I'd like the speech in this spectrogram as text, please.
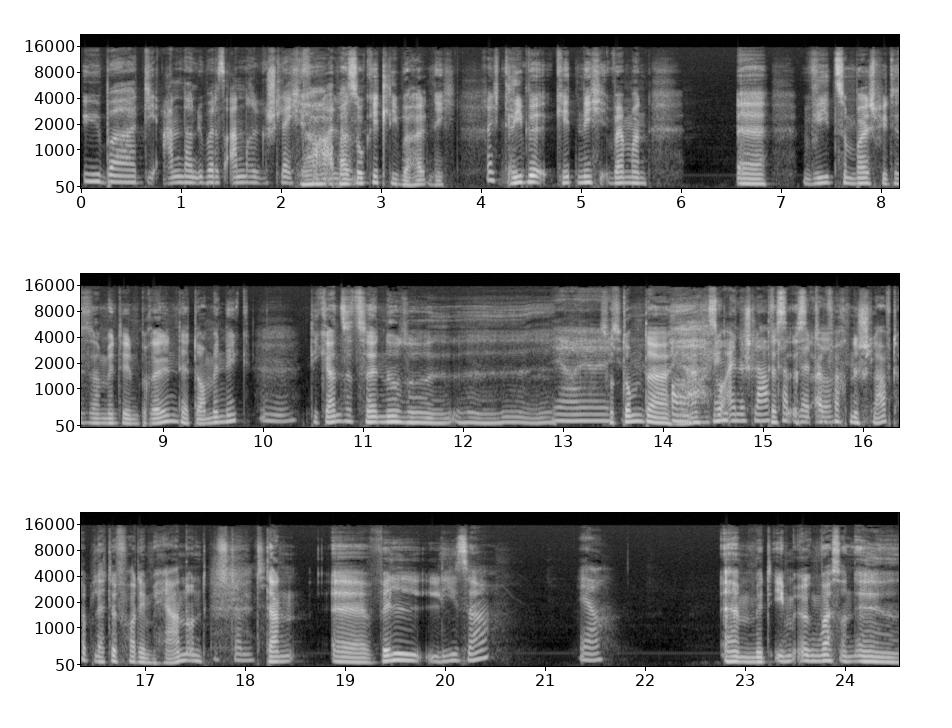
über die anderen, über das andere Geschlecht Ja, vor allem. aber so geht Liebe halt nicht. Richtig. Liebe geht nicht, wenn man, äh, wie zum Beispiel dieser mit den Brillen, der Dominik, die ganze Zeit nur so, äh, ja, ja, so ich, dumm daher Oh, so eine Das Schlaftablette. ist einfach eine Schlaftablette vor dem Herrn und das dann äh, will Lisa Ja. äh, mit ihm irgendwas und äh,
